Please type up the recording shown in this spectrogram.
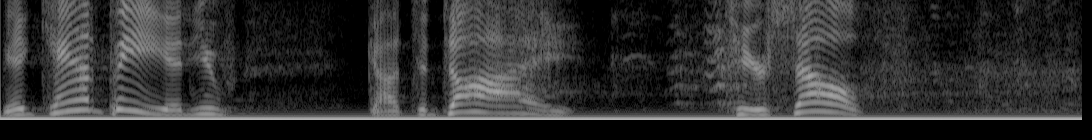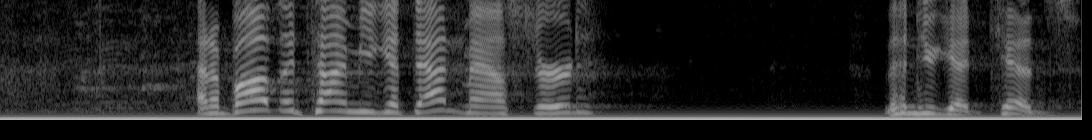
It can't be. And you've got to die to yourself. And about the time you get that mastered, then you get kids.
